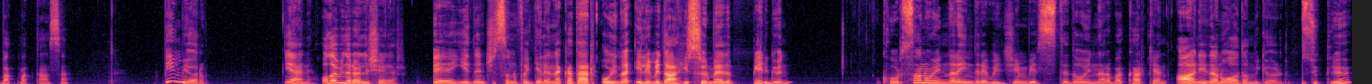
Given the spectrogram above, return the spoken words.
bakmaktansa bilmiyorum. Yani olabilir öyle şeyler. Ve 7. sınıfa gelene kadar oyuna elimi dahi sürmedim. Bir gün korsan oyunlara indirebileceğim bir sitede oyunlara bakarken aniden o adamı gördüm. Gözlüklü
